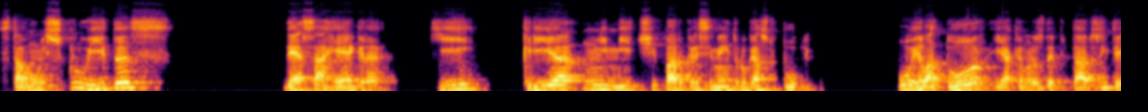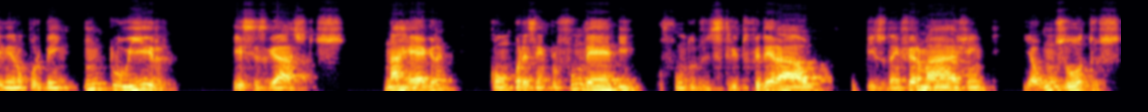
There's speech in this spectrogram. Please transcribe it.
estavam excluídas dessa regra que cria um limite para o crescimento do gasto público. O relator e a Câmara dos Deputados entenderam por bem incluir esses gastos na regra, como, por exemplo, o Fundeb, o Fundo do Distrito Federal, o piso da enfermagem e alguns outros,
